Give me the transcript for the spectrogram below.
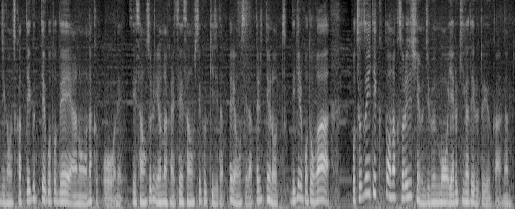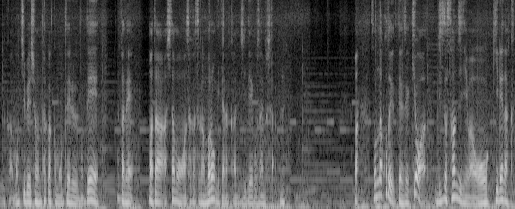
時間を使っていくっていうことで、あの、なんかこうね、生産をする、世の中に生産をしていく記事だったり、音声だったりっていうのをできることが、こう続いていくと、なんかそれ自身も自分もやる気が出るというか、なんというか、モチベーション高く持てるので、なんかね、また明日も朝活頑張ろうみたいな感じでございました。うん。まあ、そんなこと言ってるんですけど、今日は実は3時には起きれなくっ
